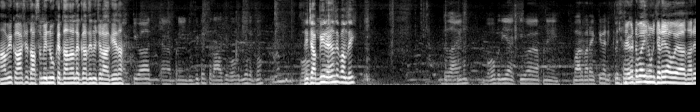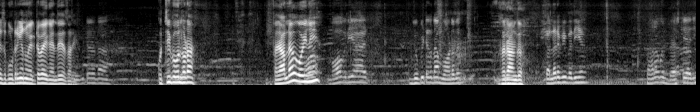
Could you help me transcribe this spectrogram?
ਹਾਂ ਵੀ ਕਾਸ਼ ਦੱਸ ਮੈਨੂੰ ਕਿੱਦਾਂ ਦਾ ਲੱਗਾ ਤੈਨੂੰ ਚਲਾ ਕੇ ਇਹਦਾ? ਐਕਟਿਵਾ ਆਪਣੀ ਜੁਪੀਟਰ ਚਲਾ ਕੇ ਬਹੁਤ ਵਧੀਆ ਲੱਗਾ ਨਹੀਂ ਚਾਬੀ ਰਹਿਣ ਦੇ ਬੰਦੇ। ਡਿਜ਼ਾਈਨ ਬਹੁਤ ਵਧੀਆ ਐਕਟਿਵਾ ਆਪਣੇ ਵਾਰ-ਵਾਰ ਐਕਟਿਵਾ ਨਿਕਲ ਐਕਟਿਵਾ ਹੀ। ਹੁਣ ਚੜਿਆ ਹੋਇਆ ਸਾਰੇ ਸਕੂਟਰੀਆਂ ਨੂੰ ਐਕਟਿਵਾ ਹੀ ਕਹਿੰਦੇ ਆ ਸਾਰੇ। ਜੁਪੀਟਰ ਦਾ ਉੱਚੀ ਬੋਲ ਥੋੜਾ ਫਜ਼ਾਲ ਕੋਈ ਨਹੀਂ। ਬਹੁਤ ਵਧੀਆ ਜੁਪੀਟਰ ਦਾ ਮਾਡਲ ਰੰਗ। ਕਲਰ ਵੀ ਵਧੀਆ। ਸਾਰਾ ਕੁਝ ਬੈਸਟ ਹੈ ਜੀ।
